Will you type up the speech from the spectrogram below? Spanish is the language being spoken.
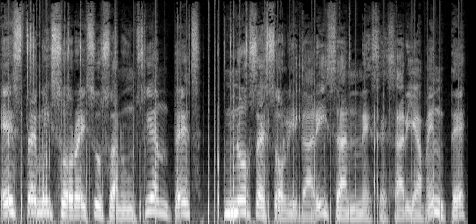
Esta emisora y sus anunciantes no se solidarizan necesariamente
